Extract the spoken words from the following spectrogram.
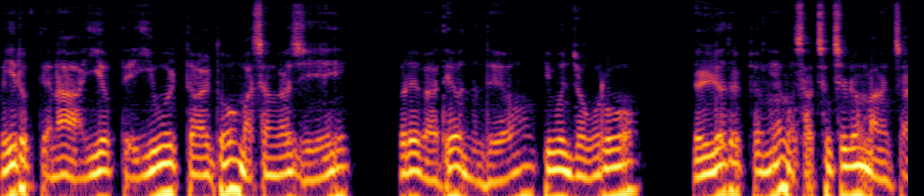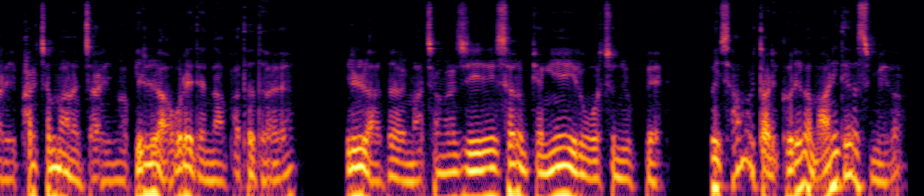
1억대나 뭐 2억대 2월달도 마찬가지 거래가 되었는데요. 기본적으로 18평에 뭐 4,700만원짜리, 8천만원짜리 뭐 빌라 오래된 아파트들, 빌라들 마찬가지 30평에 1억 5,600 거의 3월달에 거래가 많이 되었습니다.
